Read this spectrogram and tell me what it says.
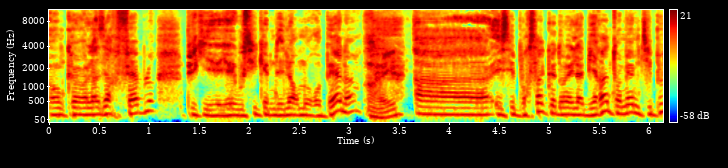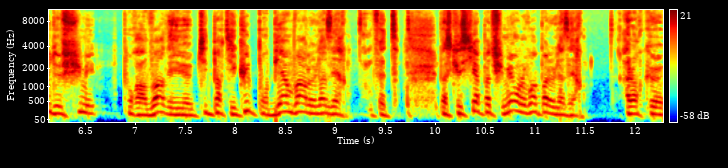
donc un laser faible, puisqu'il y a aussi quand même des normes européennes. hein. Oui. Euh, et c'est pour ça que dans les labyrinthes, on met un petit peu de fumée pour avoir des petites particules pour bien voir le laser, en fait. Parce que s'il n'y a pas de fumée, on ne le voit pas le laser. Alors que, vous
